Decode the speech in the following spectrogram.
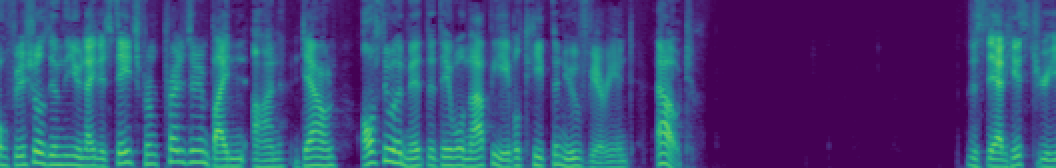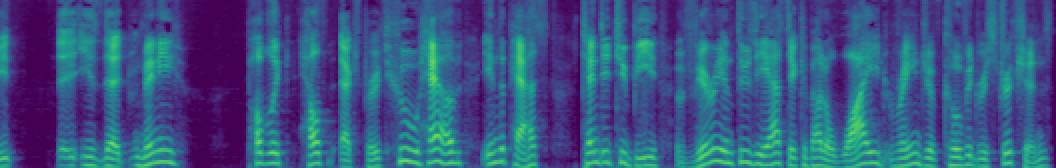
officials in the United States, from President Biden on down, also admit that they will not be able to keep the new variant out. The sad history is that many public health experts who have in the past tended to be very enthusiastic about a wide range of COVID restrictions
